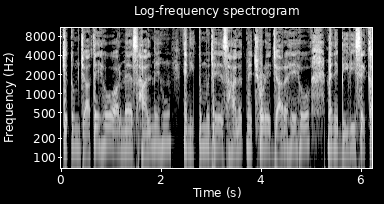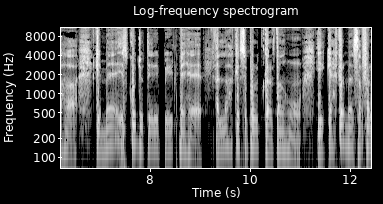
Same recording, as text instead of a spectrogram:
کہ تم جاتے ہو اور میں اس حال میں ہوں یعنی تم مجھے اس حالت میں چھوڑے جا رہے ہو۔ میں نے بیوی سے کہا کہ میں اس کو جو تیرے پیٹ میں ہے، اللہ کے سپرد کرتا ہوں۔ یہ کہہ کر میں سفر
